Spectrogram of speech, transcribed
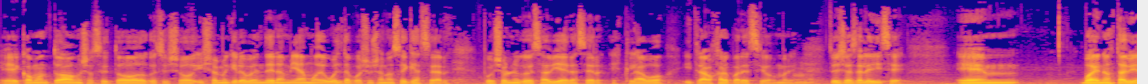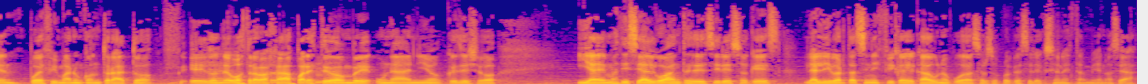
eh, Common Tongue, yo sé todo, qué sé yo, y yo me quiero vender a mi amo de vuelta porque yo ya no sé qué hacer. Porque yo lo único que sabía era ser esclavo y trabajar para ese hombre. Entonces ella se le dice, em, bueno, está bien, puedes firmar un contrato eh, donde vos trabajás para este hombre un año, qué sé yo. Y además dice algo antes de decir eso, que es, la libertad significa que cada uno puede hacer sus propias elecciones también. O sea,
